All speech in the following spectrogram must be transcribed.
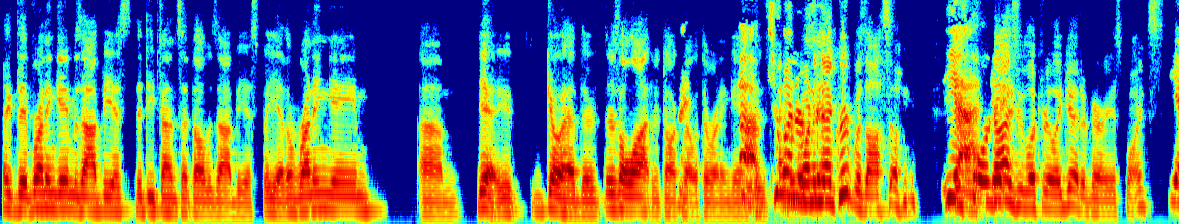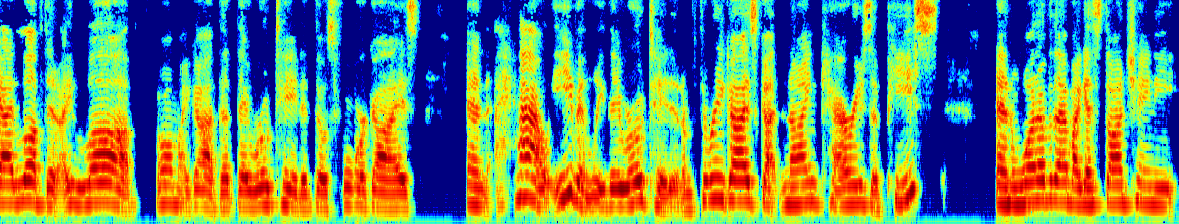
like the running game is obvious, the defense I thought was obvious, but yeah, the running game um, yeah, you, go ahead. There, there's a lot to talk about with the running game. Uh, everyone in that group was awesome. Yeah, four guys who looked really good at various points. Yeah, I loved it. I loved. Oh my god, that they rotated those four guys, and how evenly they rotated them. Three guys got nine carries apiece, and one of them, I guess, Don Chaney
